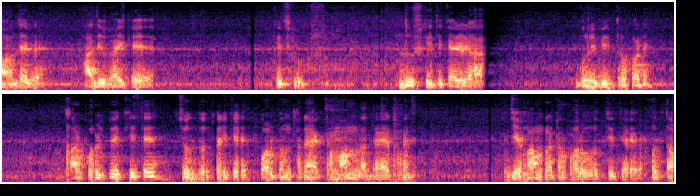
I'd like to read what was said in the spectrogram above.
আমাদের হাদি ভাইকে কিছু দুষ্কৃতিকারীরা গুলিবিদ্ধ করে। তার পরিপ্রেক্ষিতে চোদ্দ তারিখে পল্টন থানায় একটা মামলা দায়ের হয়। যে মামলাটা পরবর্তীতে হত্যা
